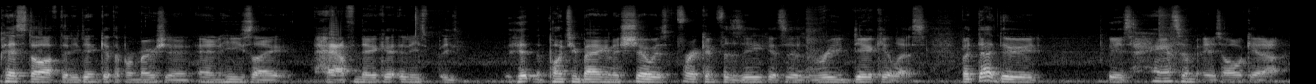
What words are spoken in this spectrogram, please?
pissed off that he didn't get the promotion, and he's like half naked, and he's he's hitting the punching bag, and they show his freaking physique. It's just ridiculous. But that dude is handsome as all get out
